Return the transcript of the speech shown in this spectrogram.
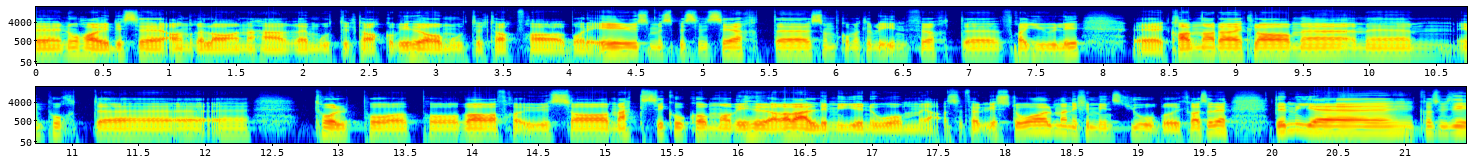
eh, nå har jo disse andre landene her eh, mottiltak. og Vi hører mottiltak fra både EU, som er spesifisert, eh, som kommer til å bli innført fra juli. Canada er klar med, med import toll på, på, varer fra USA. Mexico kommer. Vi hører veldig mye nå om ja, selvfølgelig stål, men ikke minst jordbruk. Altså det, det, er mye hva skal vi si,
